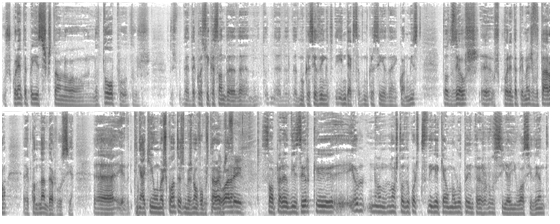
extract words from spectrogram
os 40 países que estão no, no topo dos, dos, da, da, classificação da, da, da, democracia, do índice da democracia da Economist, todos eles, eh, os 40 primeiros, votaram eh, condenando a Rússia. Eh, tinha aqui umas contas, mas não vou mostrar agora. Só para dizer que eu não, não estou de acordo que se diga que há uma luta entre a Rússia e o Ocidente,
